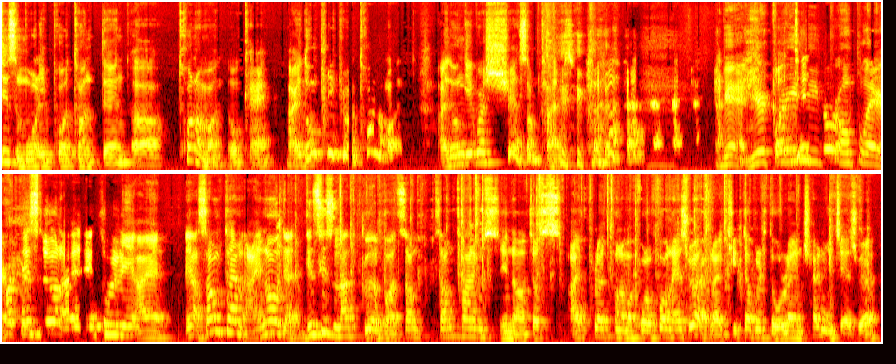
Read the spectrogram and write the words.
is more important than a tournament. Okay, I don't prepare tournament. I don't give a shit sometimes. yeah, you're crazy pro player. But girl, I actually, I yeah. Sometimes I know that this is not good, but some sometimes you know, just I play tournament for fun as well, like TWT online challenge as well.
